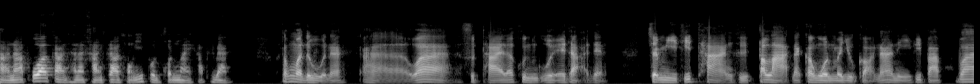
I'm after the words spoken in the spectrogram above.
ฐานะผู้ว่าการธนาคารกลางของญี่ปุ่นคนใหม่ครับพี่แบงค์ต้องมาดูนะว่าสุดท้ายแล้วคุณอุเอดะเนี่ยจะมีทิศทางคือตลาดนะกังวลมาอยู่ก่อนหน้านี้พี่ปั๊บว่า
